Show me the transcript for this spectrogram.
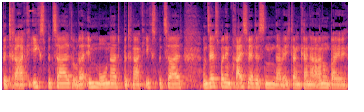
Betrag X bezahlt oder im Monat Betrag X bezahlt. Und selbst bei den preiswertesten, da wäre ich dann keine Ahnung bei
